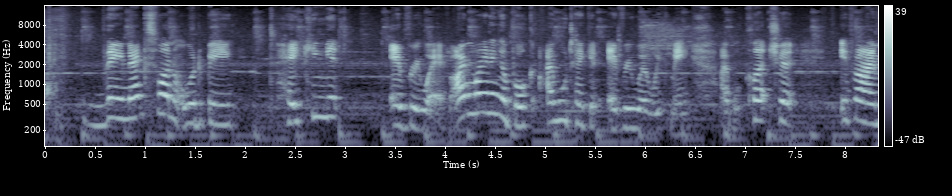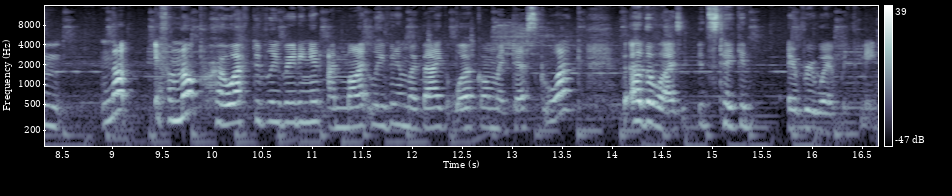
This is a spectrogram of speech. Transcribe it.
off. The next one would be taking it everywhere. If I'm reading a book, I will take it everywhere with me. I will clutch it. If I'm not if I'm not proactively reading it, I might leave it in my bag at work on my desk work, but otherwise it's taken everywhere with me.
